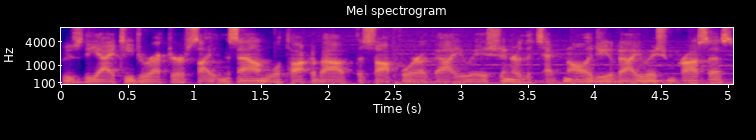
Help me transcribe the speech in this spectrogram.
who's the IT director of Sight and Sound. We'll talk about the software evaluation or the technology evaluation process,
